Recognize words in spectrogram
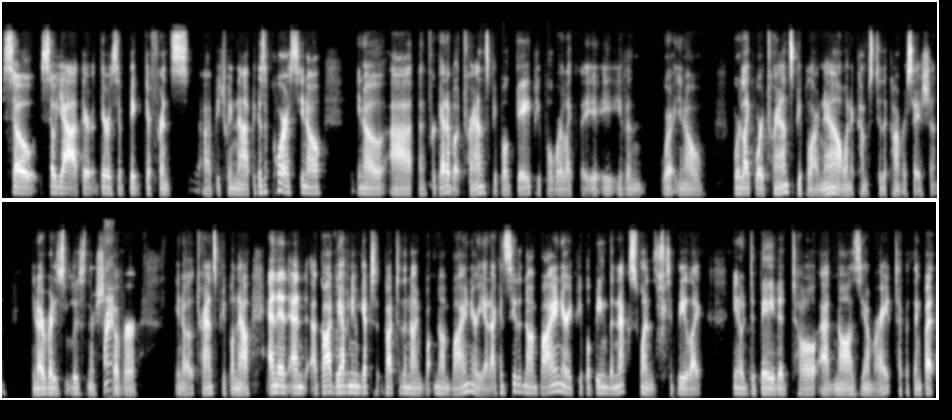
so so yeah, there there's a big difference uh, between that because of course, you know, you know, uh, forget about trans people, gay people were like the, even were you know, we're like where trans people are now when it comes to the conversation. You know, everybody's losing their shit over, you know, trans people now. And and, and uh, God, we haven't even get to, got to the non non-binary yet. I can see the non-binary people being the next ones to be like, you know, debated till ad nauseum, right? Type of thing. But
